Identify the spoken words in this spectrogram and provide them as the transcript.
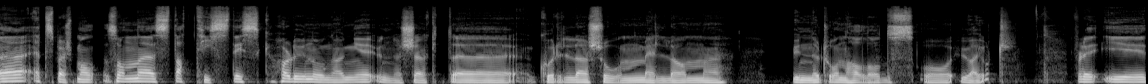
Uh, Et spørsmål. Sånn eh, statistisk, har du noen gang undersøkt eh, korrelasjonen mellom eh, under 2,5 odds og uavgjort? Fordi i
